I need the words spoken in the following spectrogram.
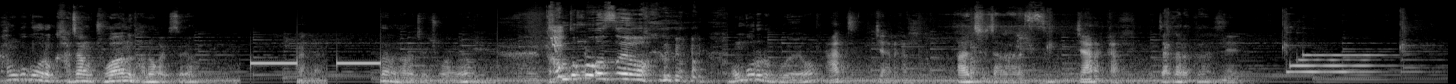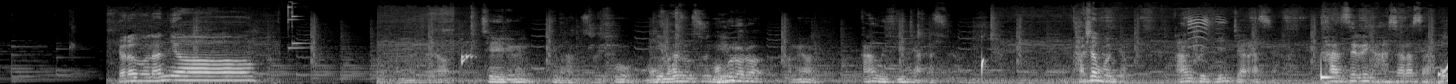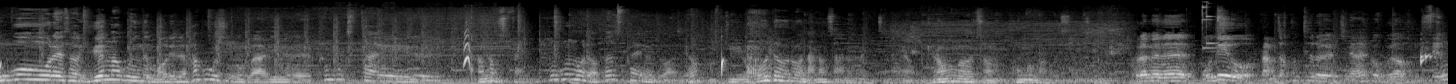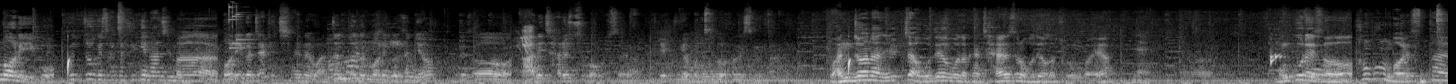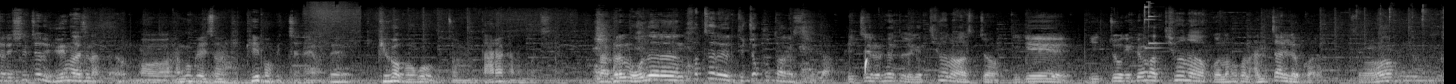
한국어로 가장 좋아하는 단어가 있어요? 단어 제일 좋아해요? 감동 먹었어요. 몽골어로 뭐예요? 아츠 자라카스 아츠 자가라스. 자라카스 자가라카스. 네 여러분 안녕. 안녕하세요. 제 이름은 김한수이고 김한수님. 몽골어로 하면 강의진 자라스. 다시 한 번요. 강의진 자라스. 간세리 가사라사. 몽골에서 유행하고 있는 머리를 하고 오신 건가요? 아니면 한국 스타일을 한국 스타일. 한국 머리 어떤 스타일을 좋아하세요? 그 오더로 나눠서 하는 거 있잖아요. 그런 거 좀 궁금하고 있어요. 지금. 그러면은 5대5 남자 커트를 진행할 거고요. 생머리이고 끝쪽이 살짝 휘긴 하지만 머리가 짧게 치면 완전 뜨는 머리거든요. 그래서 많이 자를 수가 없어요. 예쁘게 한번 해보도록 하겠습니다. 완전한 일자 5대5보다 그냥 자연스러운 5대5가 좋은 거예요? 네. 몽골에서 한국 머리 스타일이 실제로 유행하진 않나요? 어 한국에서 K-pop 있잖아요. 네. 그거 보고 좀 따라가는 거지. 자 그럼 오늘은 커트를 뒤쪽부터 하겠습니다 빗질을 해도 이게 튀어나왔죠 이게 이쪽에 뼈가 튀어나왔거나 혹은 안 잘렸거나 그래서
